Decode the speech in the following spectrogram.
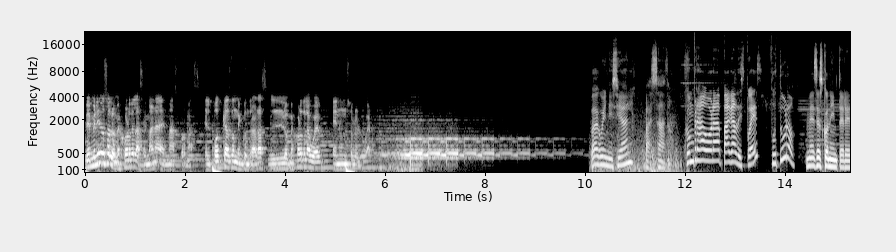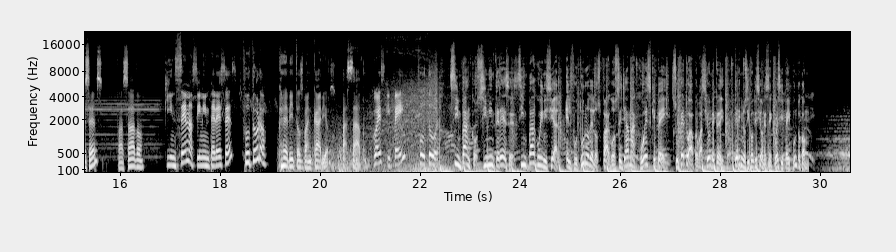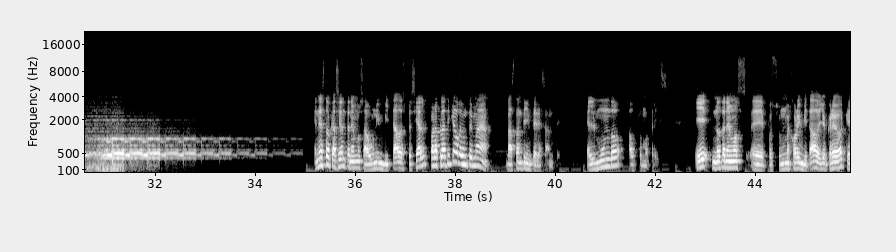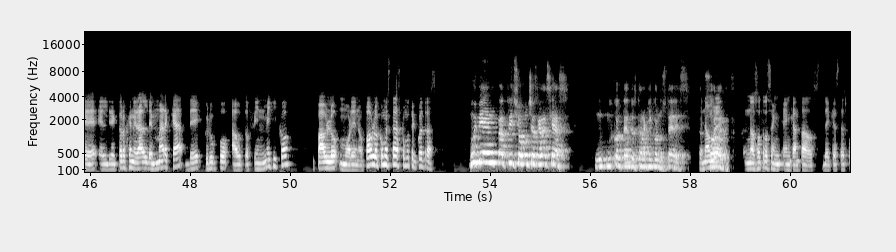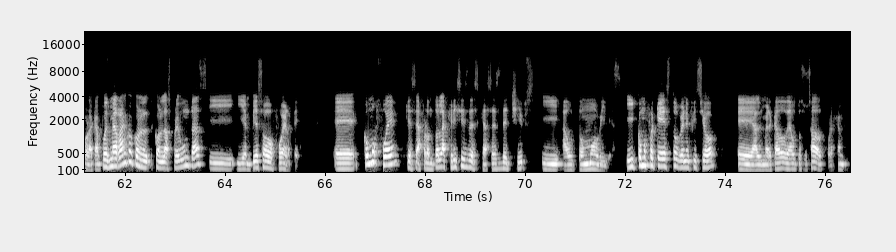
Bienvenidos a lo mejor de la semana de Más por Más, el podcast donde encontrarás lo mejor de la web en un solo lugar. Pago inicial, pasado. Compra ahora, paga después, futuro. Meses con intereses, pasado. Quincena sin intereses, futuro. Créditos bancarios, pasado. Quesky Pay, futuro. Sin bancos, sin intereses, sin pago inicial. El futuro de los pagos se llama Quesky Pay, sujeto a aprobación de crédito. Términos y condiciones en queskypay.com. En esta ocasión tenemos a un invitado especial para platicar de un tema bastante interesante, el mundo automotriz. Y no tenemos eh, pues un mejor invitado, yo creo, que el director general de marca de Grupo Autofin México, Pablo Moreno. Pablo, ¿cómo estás? ¿Cómo te encuentras? Muy bien, Patricio, muchas gracias. Muy, contento de estar aquí con ustedes. nosotros encantados de que estés por acá. Pues me arranco con, con las preguntas y, y empiezo fuerte. Eh, ¿Cómo fue que se afrontó la crisis de escasez de chips y automóviles? ¿Y cómo fue que esto benefició eh, al mercado de autos usados, por ejemplo?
